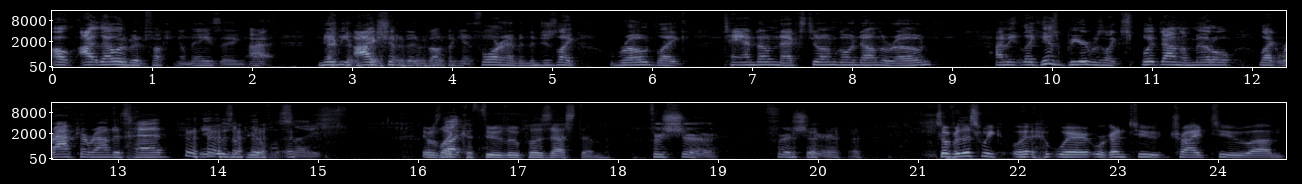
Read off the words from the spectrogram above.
Oh, I, that would have been fucking amazing. I maybe I should have been bumping it for him, and then just like rode like tandem next to him going down the road. I mean, like his beard was like split down the middle, like wrapped around his head. It was a beautiful sight, It was like But- Cthulhu possessed him. for sure, for sure. So for this week, wh- where we're going to try to um,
